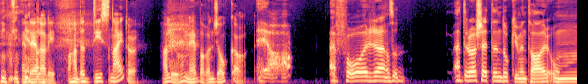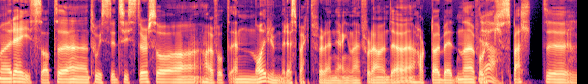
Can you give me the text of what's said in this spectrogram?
en del av de. Og han der D. Snyder, han lurer på om vi er bare en joker. Ja, jeg får Altså, etter å ha sett en dokumentar om reisa til Twisted Sister, så har jeg fått enorm respekt for den gjengen der. For det er, det hardtarbeidende folk. Ja. Spilt uh,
